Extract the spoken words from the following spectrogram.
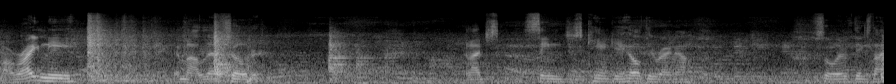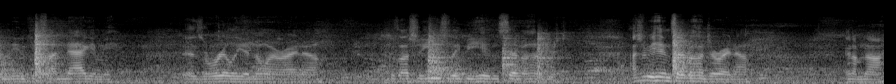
My right knee and my left shoulder. And I just seem just can't get healthy right now. So everything's not anything's not nagging me. It's really annoying right now. Because I should easily be hitting 700. I should be hitting 700 right now. And I'm not.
